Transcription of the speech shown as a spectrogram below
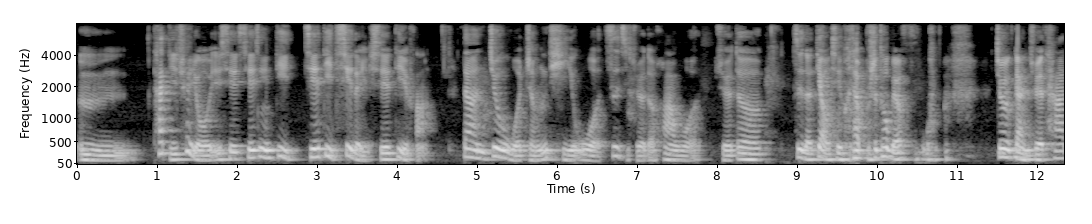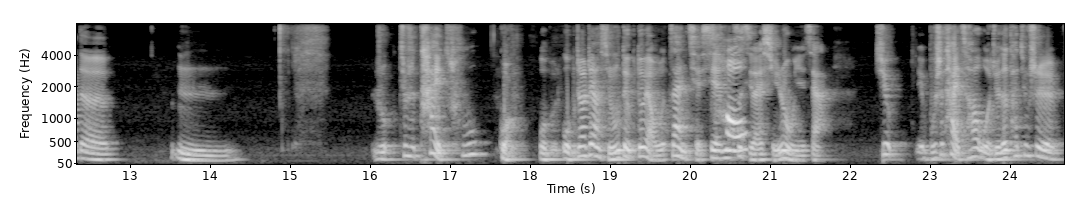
嗯，它的确有一些接近地接地气的一些地方，但就我整体我自己觉得话，我觉得自己的调性和它不是特别符，就感觉它的，嗯，如就是太粗犷，我不我不知道这样形容对不对啊？我暂且先自己来形容一下，就也不是太糙，我觉得它就是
